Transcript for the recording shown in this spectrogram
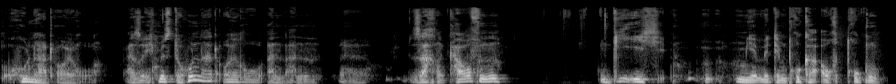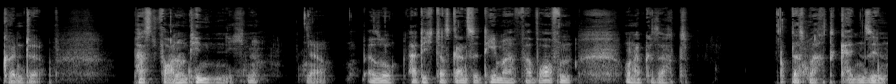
100 Euro. Also ich müsste 100 Euro an, an äh, Sachen kaufen, die ich mir mit dem Drucker auch drucken könnte. Passt vorne und hinten nicht, ne? Ja, also hatte ich das ganze Thema verworfen und habe gesagt, das macht keinen Sinn.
